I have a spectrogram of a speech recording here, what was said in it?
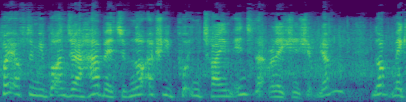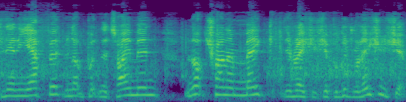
quite often you've got into a habit of not actually putting time into that relationship. You haven't not making any effort, you're not putting the time in, you're not trying to make the relationship a good relationship.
